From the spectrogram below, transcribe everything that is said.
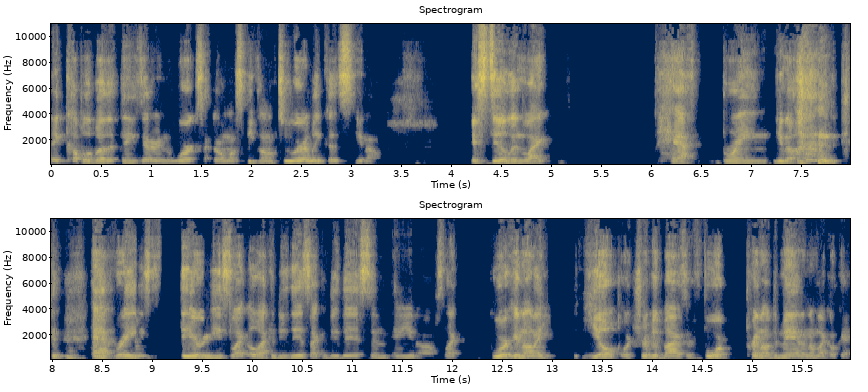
a couple of other things that are in the works. I don't want to speak on too early because you know it's still in like half brain, you know, half raised theories like, oh, I can do this, I can do this, and and you know, I was like working on a Yelp or TripAdvisor for print on demand, and I'm like, okay,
